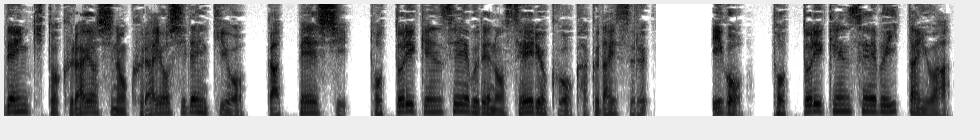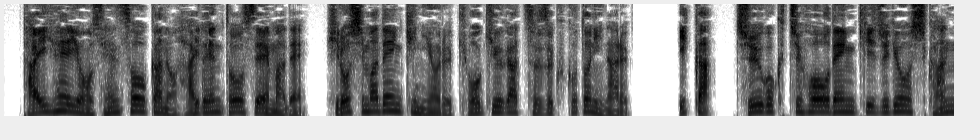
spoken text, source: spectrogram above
電機と倉吉の倉吉電機を合併し、鳥取県西部での勢力を拡大する。以後、鳥取県西部一帯は、太平洋戦争下の配電統制まで、広島電機による供給が続くことになる。以下、中国地方電気事業士間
